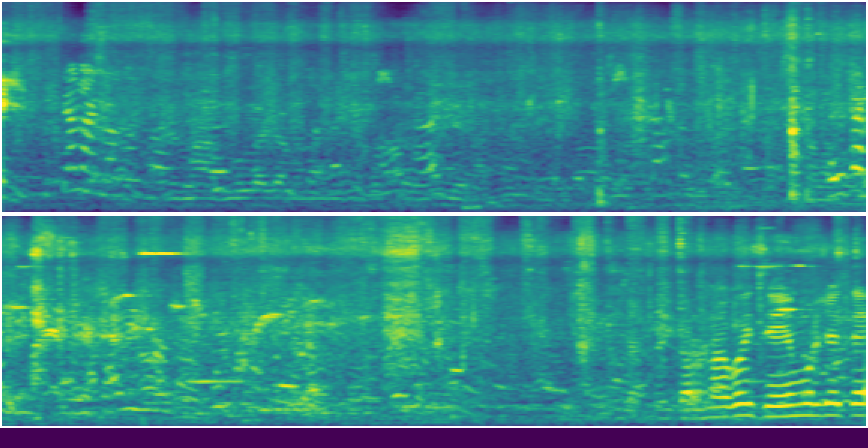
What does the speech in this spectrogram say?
করতে করোনা কইছে মোর যেতে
